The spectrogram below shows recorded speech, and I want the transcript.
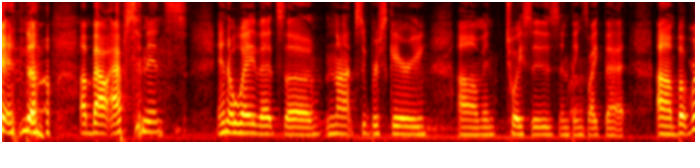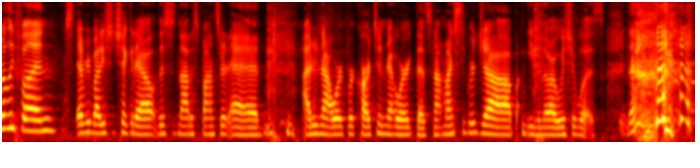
and uh, about abstinence in a way that's uh, not super scary um, and choices and things like that. Um, but really fun. Everybody should check it out. This is not a sponsored ad. I do not work for Cartoon Network. That's not my secret job, even though I wish it was.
